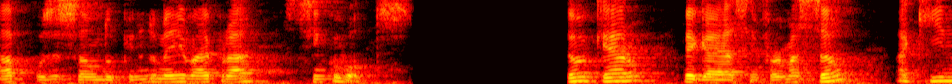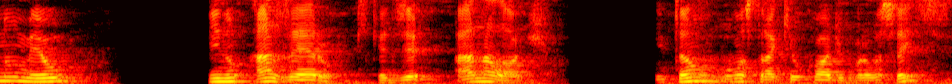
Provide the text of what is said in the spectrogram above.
a posição do pino do meio vai para 5 volts. Então eu quero pegar essa informação aqui no meu pino A0, que quer dizer analógico. Então, vou mostrar aqui o código para vocês.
